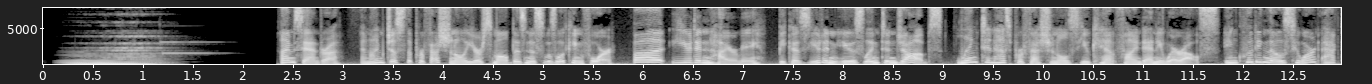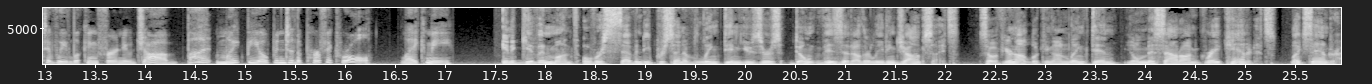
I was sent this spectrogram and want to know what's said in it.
I'm Sandra, and I'm just the professional your small business was looking for. But you didn't hire me because you didn't use LinkedIn jobs. LinkedIn has professionals you can't find anywhere else, including those who aren't actively looking for a new job but might be open to the perfect role, like me. In a given month, over 70% of LinkedIn users don't visit other leading job sites. So if you're not looking on LinkedIn, you'll miss out on great candidates like Sandra.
